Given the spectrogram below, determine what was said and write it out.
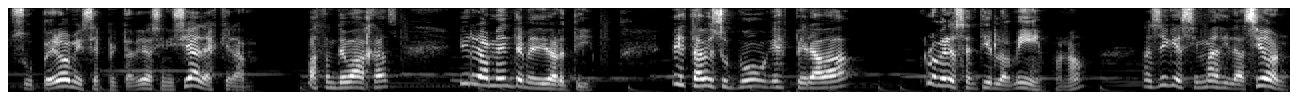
superó mis expectativas iniciales, que eran bastante bajas, y realmente me divertí. Esta vez supongo que esperaba por lo menos sentir lo mismo, ¿no? Así que sin más dilación,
